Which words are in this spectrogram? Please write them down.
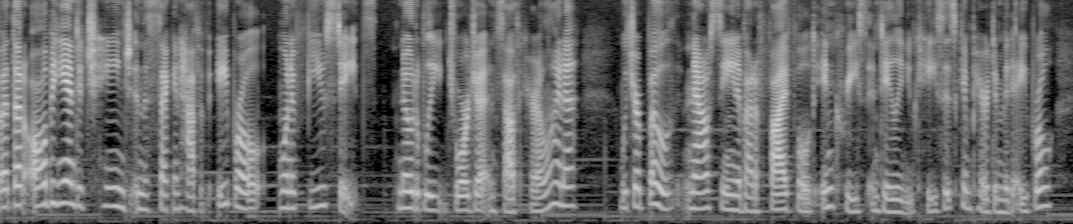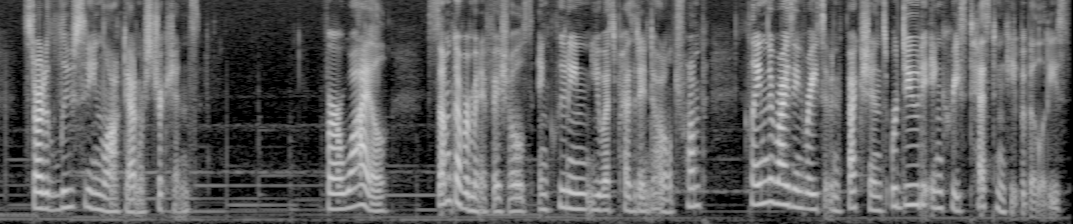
But that all began to change in the second half of April when a few states, notably Georgia and South Carolina, which are both now seeing about a fivefold increase in daily new cases compared to mid April, started loosening lockdown restrictions. For a while, some government officials, including U.S. President Donald Trump, claim the rising rates of infections were due to increased testing capabilities.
